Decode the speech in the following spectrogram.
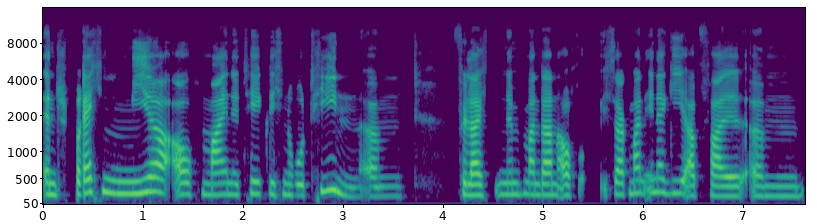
Entsprechen mir auch meine täglichen Routinen. Ähm, vielleicht nimmt man dann auch, ich sag mal, einen Energieabfall ähm,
